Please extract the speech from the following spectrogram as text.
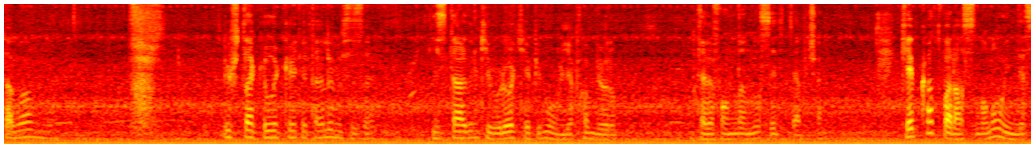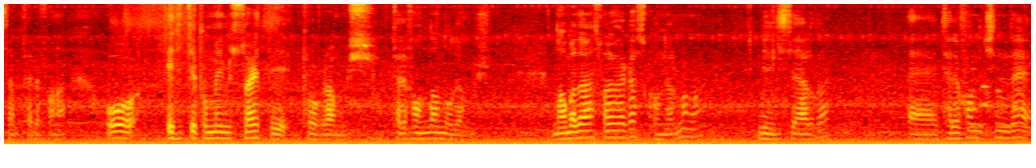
tamam mı? 3 dakikalık kayıt yeterli mi size? İsterdim ki vlog yapayım ama yapamıyorum. Telefondan nasıl edit yapacağım? CapCut var aslında onu mu indirsem telefona? O edit yapılmaya müsait bir programmış. Telefondan da oluyormuş. Normalde ben Smart Vegas kullanıyorum ama bilgisayarda. Ee, telefon içinde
